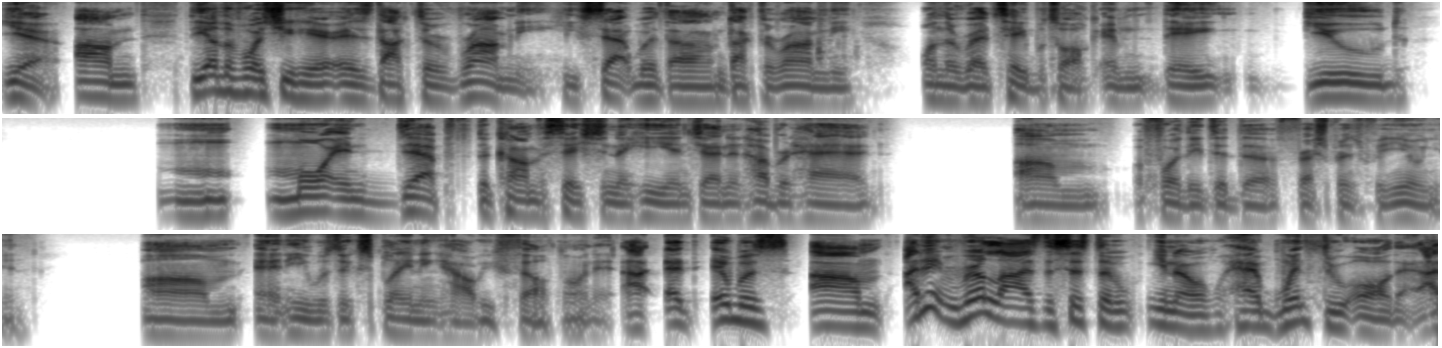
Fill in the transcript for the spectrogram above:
Yeah. Um, the other voice you hear is Dr. Romney. He sat with um, Dr. Romney on the Red Table Talk, and they viewed m- more in depth the conversation that he and Janet Hubert had um, before they did the Fresh Prince reunion. Um, and he was explaining how he felt on it. I, it, it was um, I didn't realize the sister, you know, had went through all that. I,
